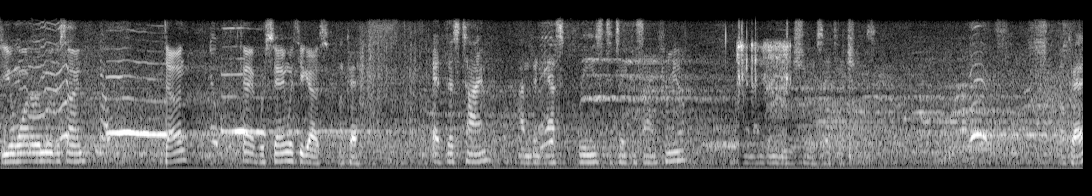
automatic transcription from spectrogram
do you want to remove the sign? No. Devin? Nope. Okay, we're standing with you guys. Okay. At this time, I'm going to ask please to take the sign from you, and I'm going to be issuing citations. Okay?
